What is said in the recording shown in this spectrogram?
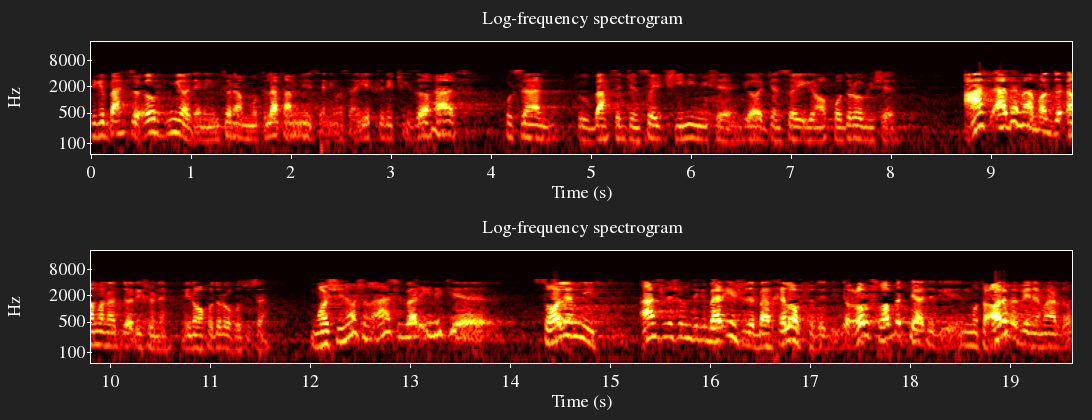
دیگه بحث عرف میاد یعنی اینطور هم مطلق هم نیست. یعنی مثلا یک سری چیزا هست. خصوصا تو بحث جنسای چینی میشه یا جنسای ایران خودرو میشه. از عدم امانت داریشونه ایران خودرو خصوصا. ماشیناشون اصل بر اینه که سالم نیست. اصلشون دیگه بر این شده برخلاف شده دیگه. عرف ثابت کرده دیگه. این متعارف بین مردم.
